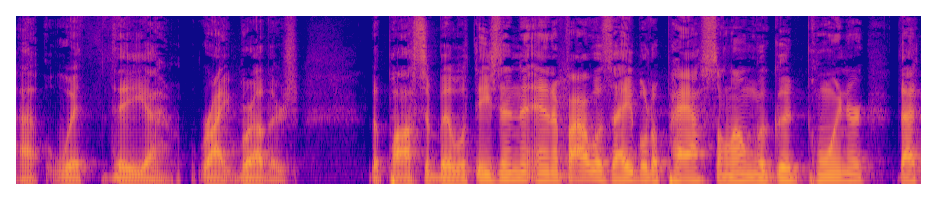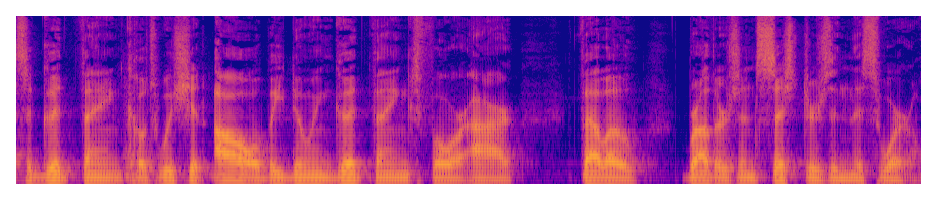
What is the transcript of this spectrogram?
uh, with the uh, Wright brothers the possibilities, and and if I was able to pass along a good pointer, that's a good thing because we should all be doing good things for our fellow brothers and sisters in this world.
